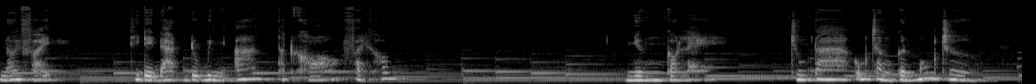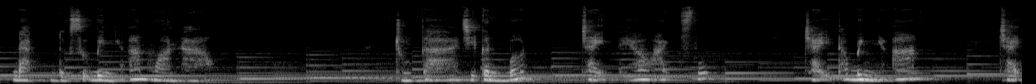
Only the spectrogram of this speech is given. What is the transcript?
Nói vậy thì để đạt được bình an thật khó, phải không? Nhưng có lẽ chúng ta cũng chẳng cần mong chờ đạt được sự bình an hoàn hảo. Chúng ta chỉ cần bớt chạy theo hạnh phúc, chạy theo bình an, chạy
